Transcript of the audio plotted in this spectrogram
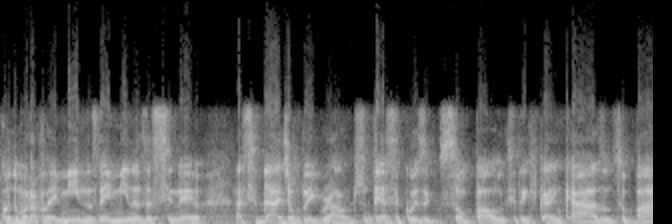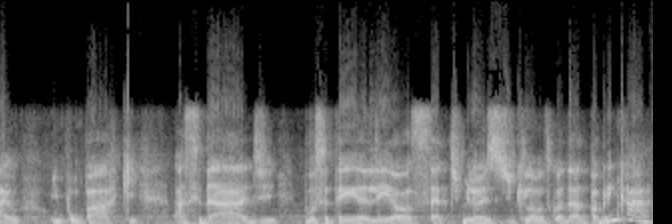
quando eu morava lá em Minas, né? Em Minas, assim, né? A cidade é um playground. Não tem essa coisa de São Paulo que você tem que ficar em casa, no seu bairro, ir para um parque. A cidade, você tem ali, ó, 7 milhões de quilômetros quadrados para brincar.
